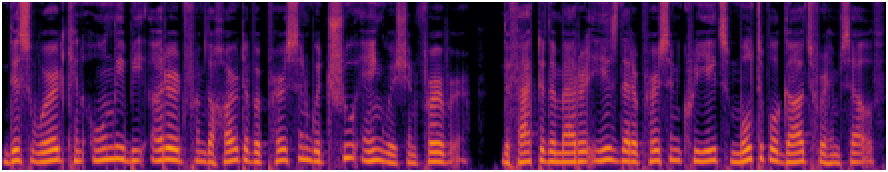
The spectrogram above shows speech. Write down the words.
this word can only be uttered from the heart of a person with true anguish and fervor. The fact of the matter is that a person creates multiple gods for himself.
